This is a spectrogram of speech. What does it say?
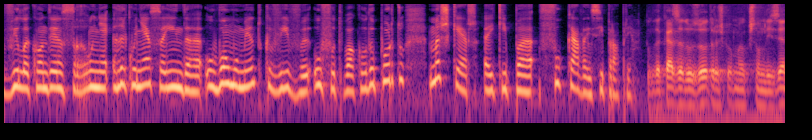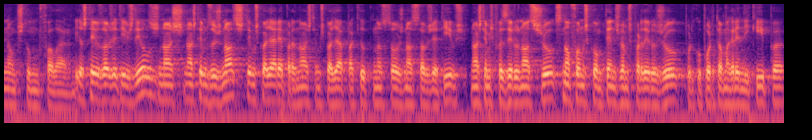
Vila Condense reconhece ainda o bom momento que vive o Futebol Clube do Porto, mas quer a equipa focada em si própria. Da casa dos outros, como eu costumo dizer, não costumo falar. Eles têm os objetivos deles, nós, nós temos os nossos, temos que olhar é para nós, temos que olhar para aquilo que não são os nossos objetivos. Nós temos que fazer o nosso jogo, se não formos competentes vamos perder o jogo, porque o Porto é uma grande equipa,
